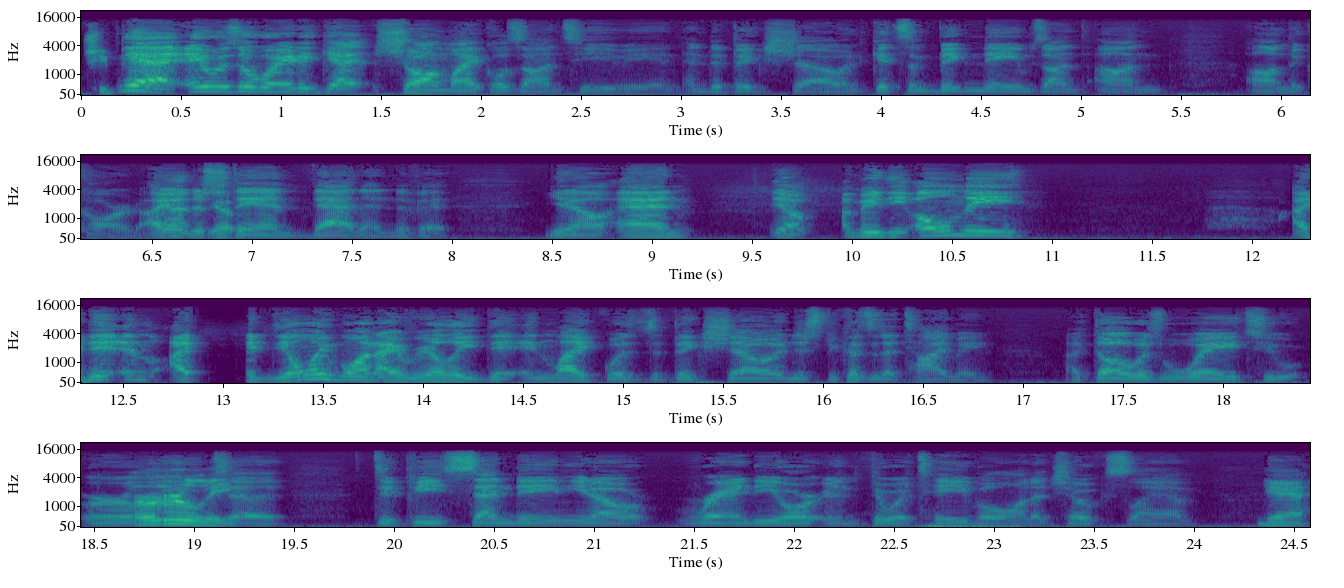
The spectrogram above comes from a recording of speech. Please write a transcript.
Cheap pop. Yeah, it was a way to get Shawn Michaels on TV and, and the big show and get some big names on on on the card. I understand that end of it, you know. And you know, I mean, the only I didn't I the only one I really didn't like was the big show, and just because of the timing, I thought it was way too early, Early. to to be sending you know Randy Orton through a table on a choke slam. Yeah.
